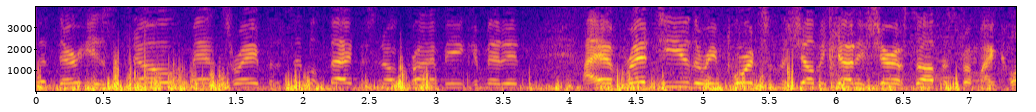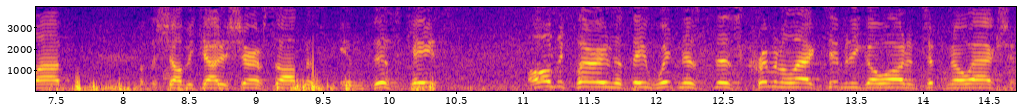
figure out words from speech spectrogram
that there is no mens rea for the simple fact there's no crime being committed. I have read to you the reports from the Shelby County Sheriff's Office, from my club, from the Shelby County Sheriff's Office in this case, all declaring that they witnessed this criminal activity go on and took no action.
